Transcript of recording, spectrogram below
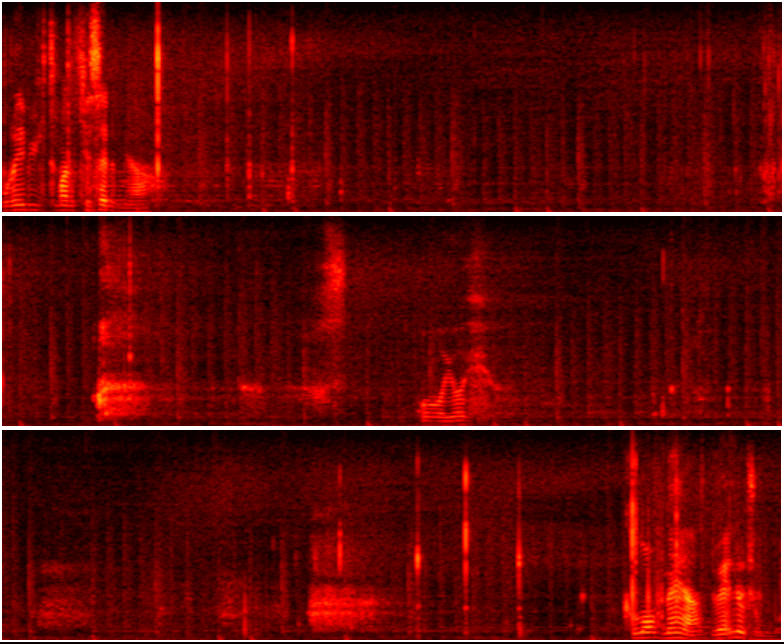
Burayı büyük ihtimalle keserim ya. Oy oy. Klov ne ya? Düellocu mu?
